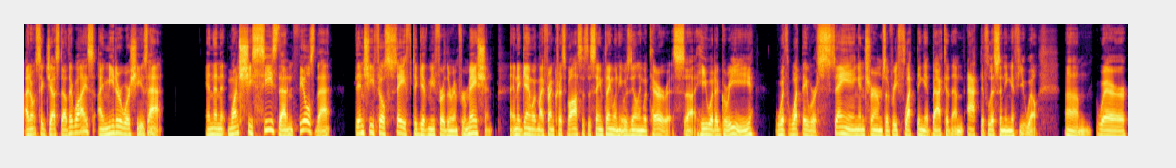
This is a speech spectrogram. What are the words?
I don't suggest otherwise. I meet her where she's at. And then once she sees that and feels that, then she feels safe to give me further information. And again, with my friend Chris Voss, it's the same thing when he was dealing with terrorists. Uh, he would agree with what they were saying in terms of reflecting it back to them, active listening, if you will, um, where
